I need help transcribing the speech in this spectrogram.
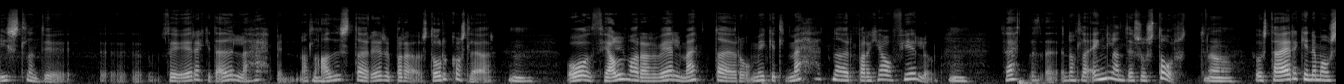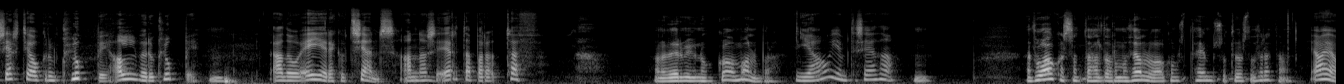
Íslandi eh, þau eru ekkit eðlilega heppin náttúrulega aðstæður eru bara stórkostlegar Mm. og þjálfarar vel mentaður og mikill metnaður bara hjá fjölum Mm. þetta, náttúrulega England er svo stórt Já. þú veist, það er ekki nema á sért hjá okkur um klubbi, alvöru klubbi Mm. að þú eigir eitthvað tjens, annars er þetta bara töff Þannig að við erum í nokkuð góðum málum bara. já, ég myndi segja það En þú ákvæmst samt að halda áfram að þjálfa og komst heim svo 2013. já, já,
